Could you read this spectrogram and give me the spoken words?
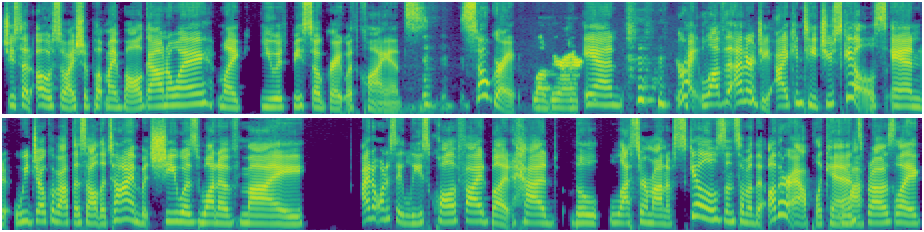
She said, Oh, so I should put my ball gown away? I'm like, you would be so great with clients. so great. Love your energy. And you're right. Love the energy. I can teach you skills. And we joke about this all the time, but she was one of my I don't want to say least qualified, but had the lesser amount of skills than some of the other applicants. Yeah. But I was like,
